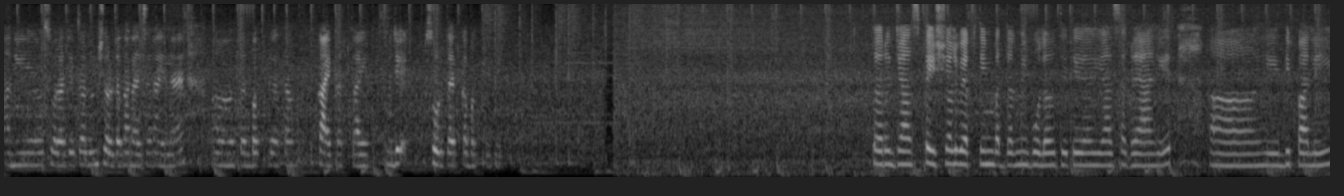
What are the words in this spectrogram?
आणि स्वराज्याचा अजून शर्ट घालायचा राहिला आहे तर बघते आता काय करतायत. म्हणजे सोडतायत का बघते ते. तर ज्या स्पेशल व्यक्तींबद्दल मी बोलत होते ते या सगळ्या आहेत. ही दीपाली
